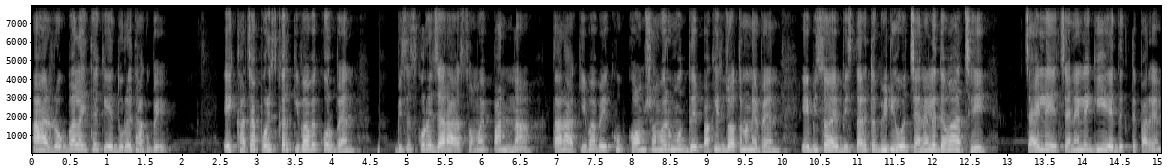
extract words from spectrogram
আর রোগবালাই থেকে দূরে থাকবে। এই খাঁচা পরিষ্কার কীভাবে করবেন? বিশেষ করে যারা সময় পান না, তারা কীভাবে খুব কম সময়ের মধ্যে পাখির যত্ন নেবেন, এ বিষয়ে বিস্তারিত ভিডিও চ্যানেলে দেওয়া আছে। চাইলে চ্যানেলে গিয়ে দেখতে পারেন।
